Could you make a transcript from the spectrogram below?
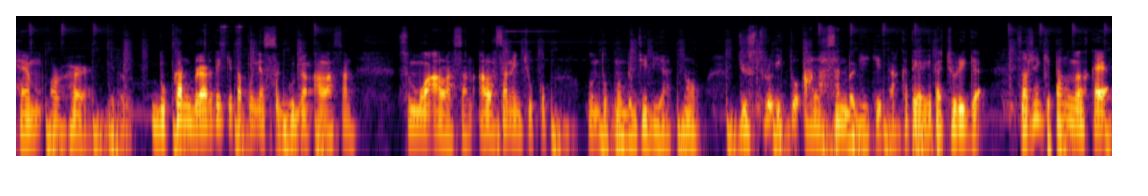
him or her gitu bukan berarti kita punya segudang alasan semua alasan alasan yang cukup untuk membenci dia. No justru itu alasan bagi kita. Ketika kita curiga seharusnya kita nggak kayak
